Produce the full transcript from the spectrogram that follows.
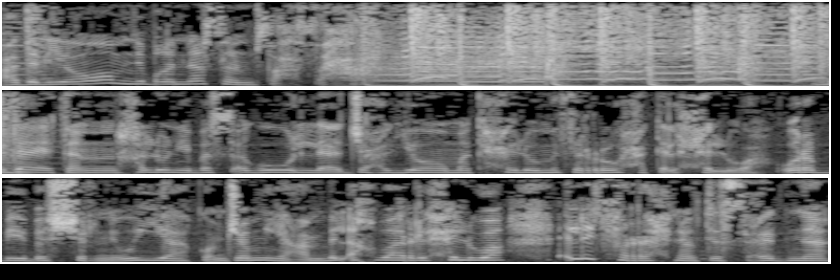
عاد اليوم نبغى الناس المصحصحة. بداية خلوني بس أقول جعل يومك حلو مثل روحك الحلوة. وربي يبشرني وياكم جميعا بالأخبار الحلوة اللي تفرحنا وتسعدنا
